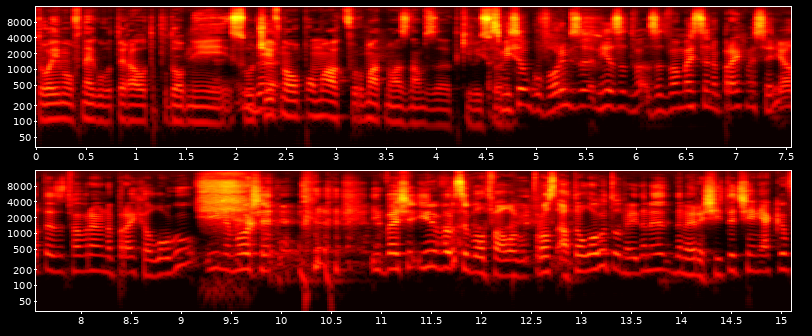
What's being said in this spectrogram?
той е имал в неговата работа подобни случаи Да. в много по-малък формат, но аз знам за такива В истории. смисъл, говорим за... Ние за два, за два месеца направихме сериал, те за това време направиха лого и не можеше... и беше irreversible това лого. Просто, а то логото, нали, да не, да не решите, че е някакъв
